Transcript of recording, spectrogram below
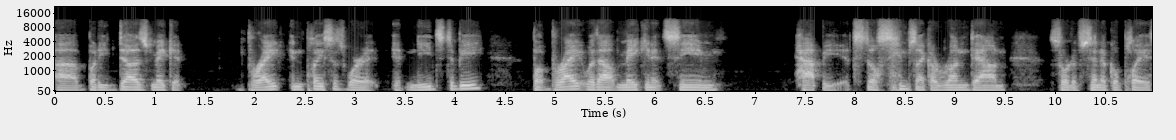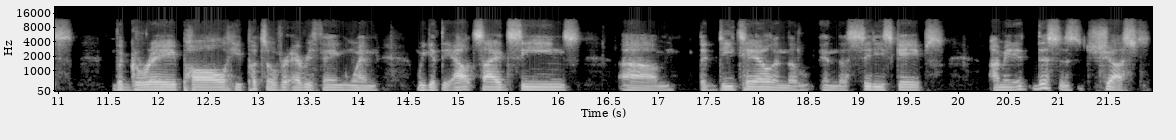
Uh, but he does make it bright in places where it it needs to be, but bright without making it seem happy. It still seems like a rundown sort of cynical place. The gray pall he puts over everything when we get the outside scenes, um, the detail in the in the cityscapes I mean, it, this is just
